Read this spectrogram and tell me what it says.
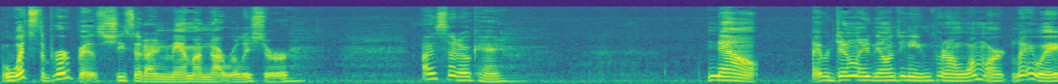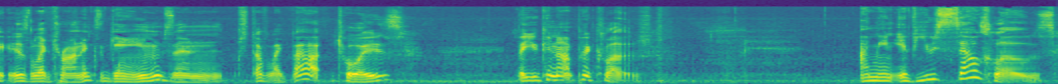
well, what's the purpose? She said, ma'am, I'm not really sure. I said, okay. Now, evidently the only thing you can put on Walmart layaway is electronics, games, and stuff like that, toys. But you cannot put clothes. I mean, if you sell clothes,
